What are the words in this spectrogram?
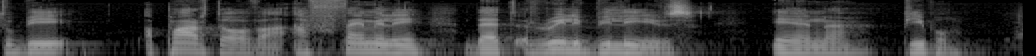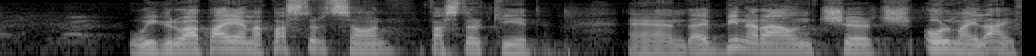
to be a part of a, a family that really believes in uh, people. We grew up, I am a pastor's son, pastor kid, and I've been around church all my life.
